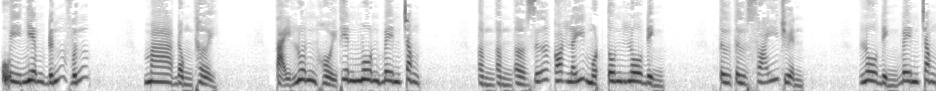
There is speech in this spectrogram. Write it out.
uy nghiêm đứng vững, mà đồng thời, tại luôn hồi thiên môn bên trong, ầm ầm ở giữa có lấy một tôn lô đỉnh, từ từ xoáy chuyển, lô đỉnh bên trong,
